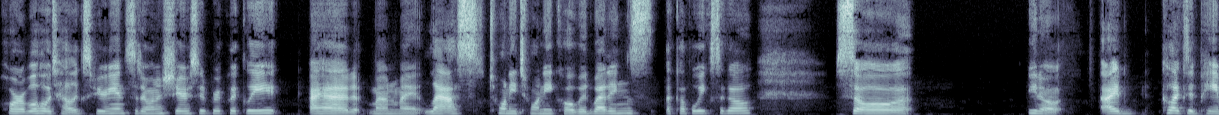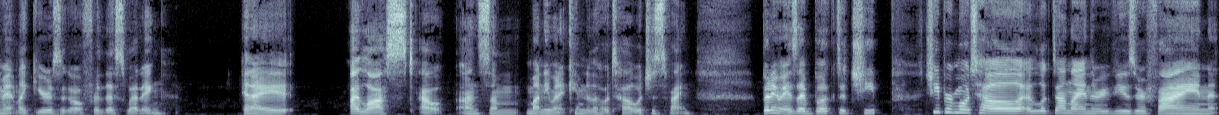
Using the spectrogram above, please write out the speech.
horrible hotel experience that I want to share super quickly. I had one of my last 2020 COVID weddings a couple weeks ago. So, you know, I collected payment like years ago for this wedding and I I lost out on some money when it came to the hotel, which is fine. But anyways, I booked a cheap cheaper motel. I looked online, the reviews were fine.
